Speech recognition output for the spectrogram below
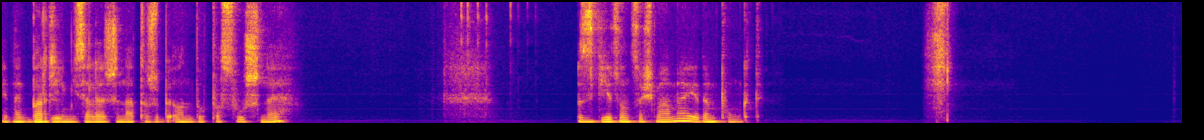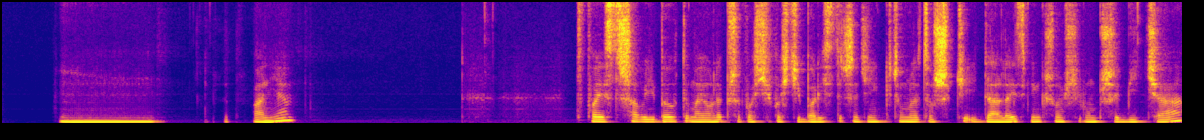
Jednak bardziej mi zależy na to, żeby on był posłuszny. Z wiedzą coś mamy? Jeden punkt. Mm, Przetrwanie. Twoje strzały i bełty mają lepsze właściwości balistyczne, dzięki czemu lecą szybciej i dalej, z większą siłą przebicia.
